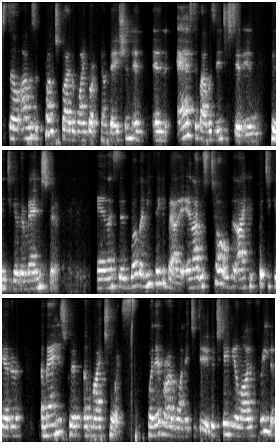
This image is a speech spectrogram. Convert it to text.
So I was approached by the Winegarten Foundation and, and asked if I was interested in putting together a manuscript. And I said, well, let me think about it. And I was told that I could put together a manuscript of my choice, whatever I wanted to do, which gave me a lot of freedom.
